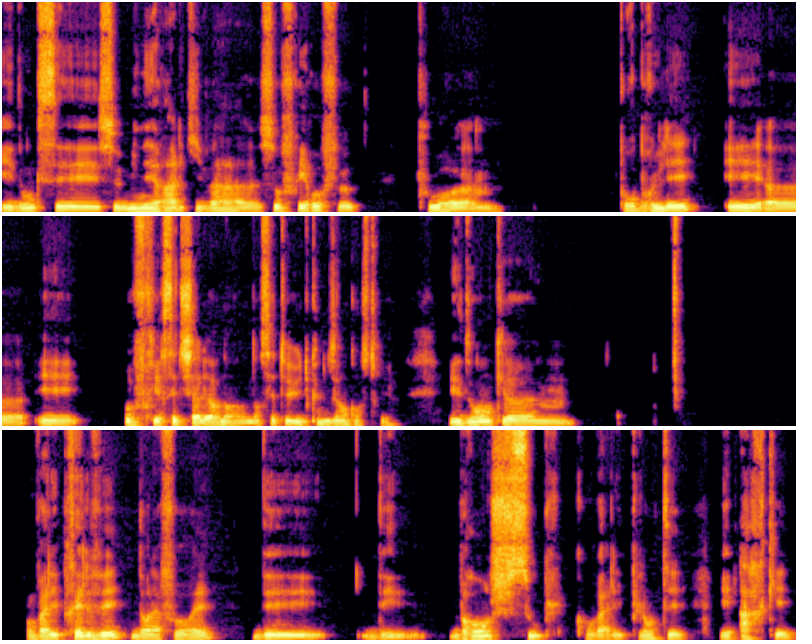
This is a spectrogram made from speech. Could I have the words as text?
Et donc, c'est ce minéral qui va s'offrir au feu pour, pour brûler et, et offrir cette chaleur dans, cette hutte que nous allons construire. Et donc, euh, on va aller prélever dans la forêt des, des branches souples qu'on va aller planter et arquer.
